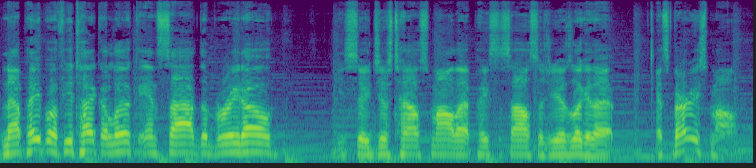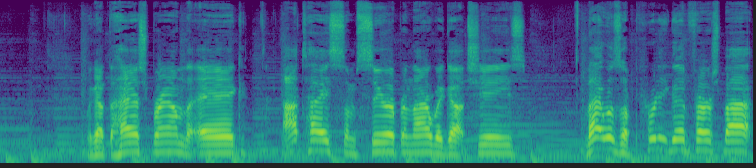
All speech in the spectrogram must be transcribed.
Now, people, if you take a look inside the burrito, you see just how small that piece of sausage is. Look at that. It's very small. We got the hash brown, the egg. I taste some syrup in there. We got cheese. That was a pretty good first bite.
